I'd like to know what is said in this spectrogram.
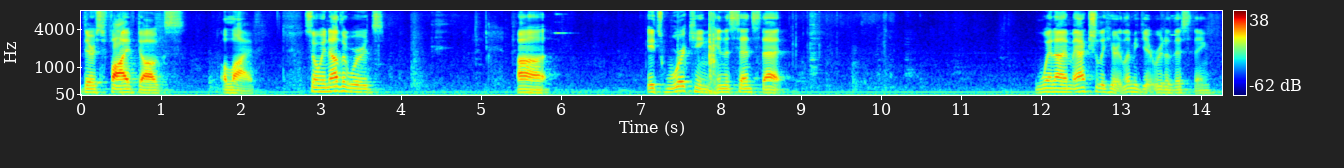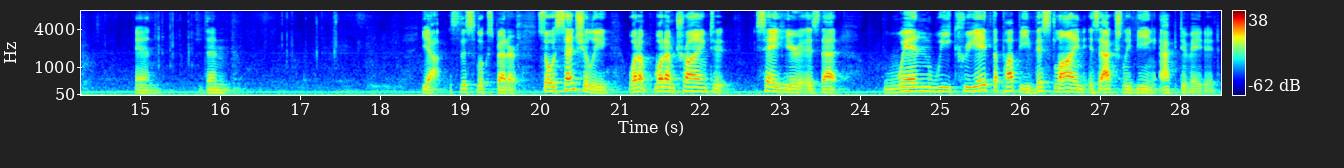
there's five dogs alive. So in other words, uh, it's working in the sense that when I'm actually here, let me get rid of this thing and then yeah, this looks better. So essentially, what I'm, what I'm trying to say here is that when we create the puppy, this line is actually being activated.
